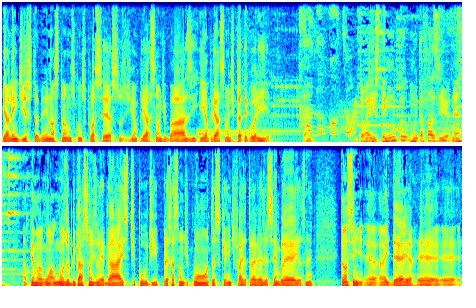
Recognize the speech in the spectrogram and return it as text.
E além disso também nós estamos com os processos de ampliação de base e ampliação de categoria. Tá? Então é isso, tem muito, muito a fazer, né? Temos algumas obrigações legais, tipo de prestação de contas, que a gente faz através de assembleias, né? Então, assim, é, a ideia é, é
